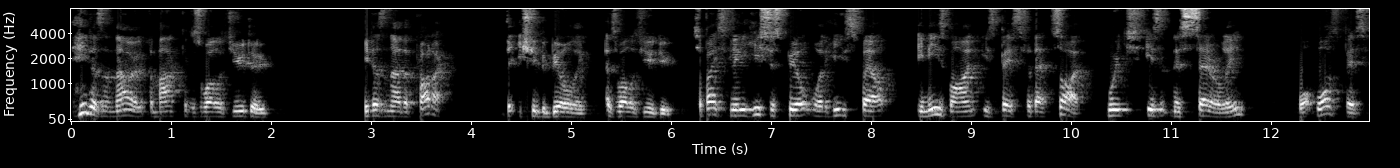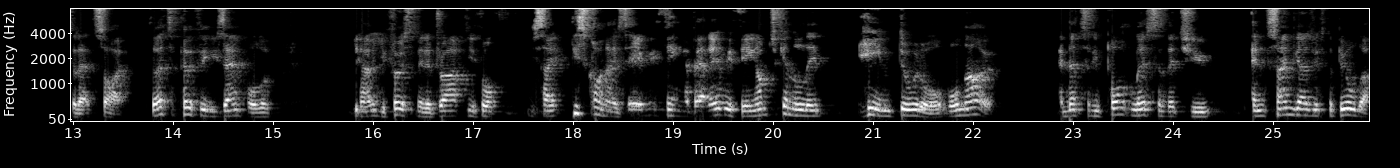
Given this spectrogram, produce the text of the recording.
he doesn't know the market as well as you do. He doesn't know the product that you should be building as well as you do. So basically, he's just built what he's felt in his mind is best for that site, which isn't necessarily what was best for that site. So that's a perfect example of, you know, you first made a draft, you thought, you say, this guy knows everything about everything, I'm just going to let him do it all. Well, no. And that's an important lesson that you, and same goes with the builder.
